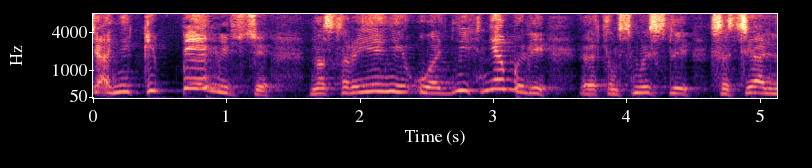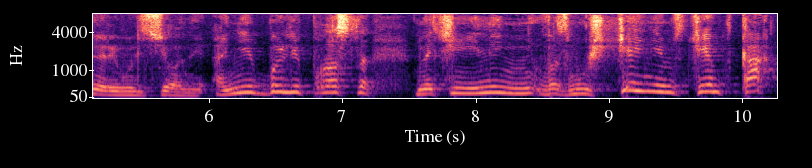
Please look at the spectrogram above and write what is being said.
они кипели все. Настроения у одних не были в этом смысле социально революционные. Они были просто начинены возмущением чем как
